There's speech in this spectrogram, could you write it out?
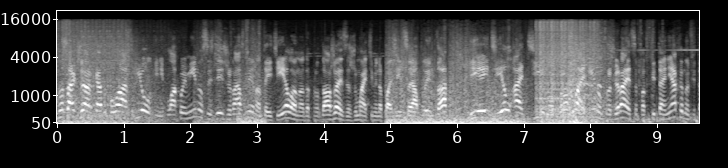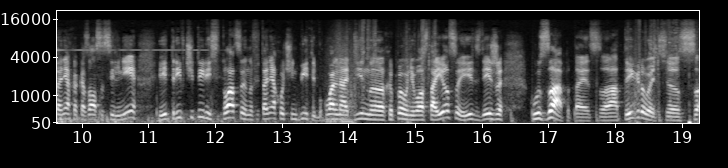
но также аркада была от елки, неплохой минус, и здесь же размен от надо продолжать зажимать занимать именно позиции аплейнта. И ATL один, он просто один, он пробирается под Фитоняка, но Фитоняк оказался сильнее. И 3 в 4 ситуация, но Фитоняк очень битый. Буквально один э, хп у него остается, и здесь же Куза пытается отыгрывать э, с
